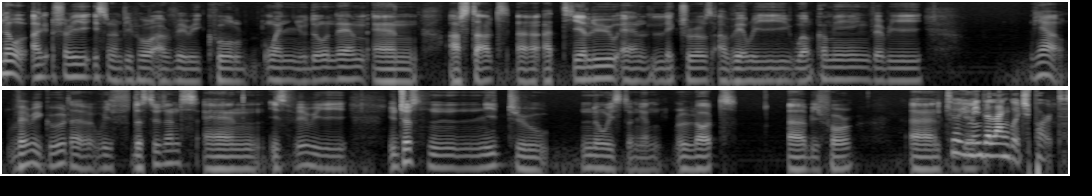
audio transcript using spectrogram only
no, actually, Eastern people are very cool when you know them, and I start uh, at TLU, and lecturers are very welcoming, very, yeah, very good uh, with the students, and it's very. You just n- need to know Estonian a lot uh, before. Uh, to So you mean the language part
